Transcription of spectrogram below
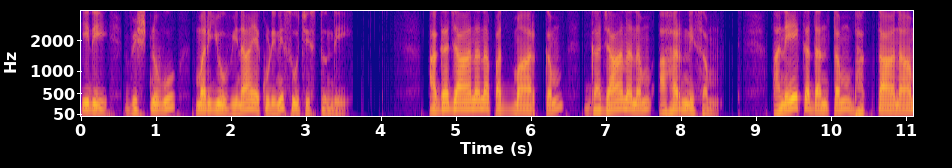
ఇది విష్ణువు మరియు వినాయకుడిని సూచిస్తుంది. అగజానన పద్మార్కం గజాననం అహర్నిసం అనేకదంతం భక్తానాం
